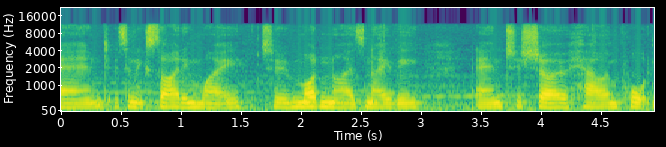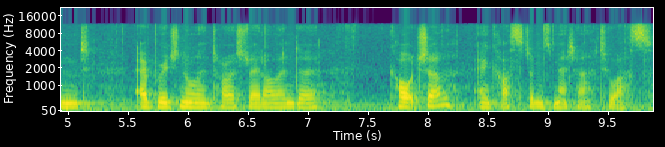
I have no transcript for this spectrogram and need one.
and it's an exciting way to modernise Navy and to show how important Aboriginal and Torres Strait Islander culture and customs matter to us.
